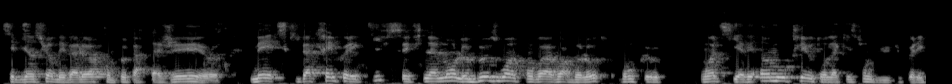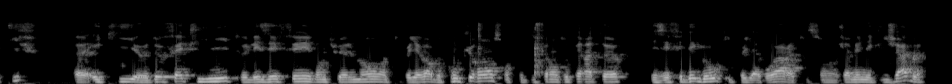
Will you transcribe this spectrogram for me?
c'est bien sûr des valeurs qu'on peut partager, euh, mais ce qui va créer le collectif, c'est finalement le besoin qu'on va avoir de l'autre. Donc, euh, moi, s'il y avait un mot-clé autour de la question du, collectif, euh, et qui, de fait, limite les effets éventuellement qu'il peut y avoir de concurrence entre différents opérateurs, des effets d'ego qu'il peut y avoir et qui sont jamais négligeables,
